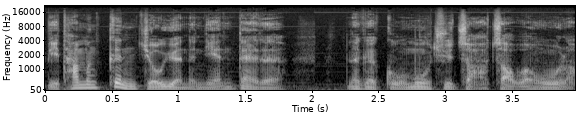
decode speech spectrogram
比他们更久远的年代的那个古墓去找找文物了。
